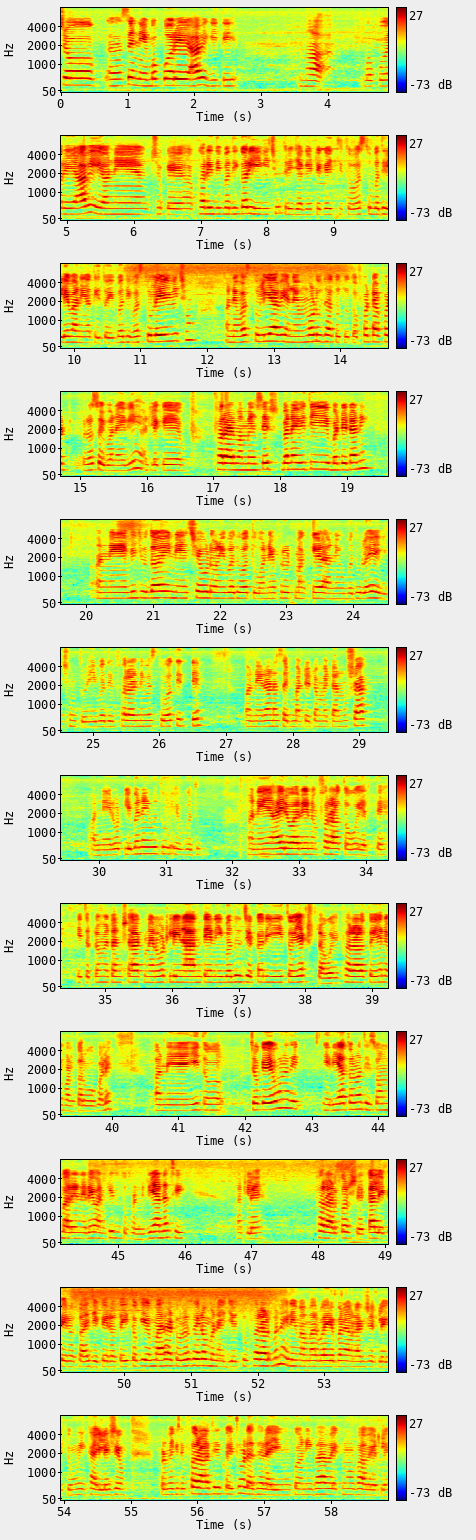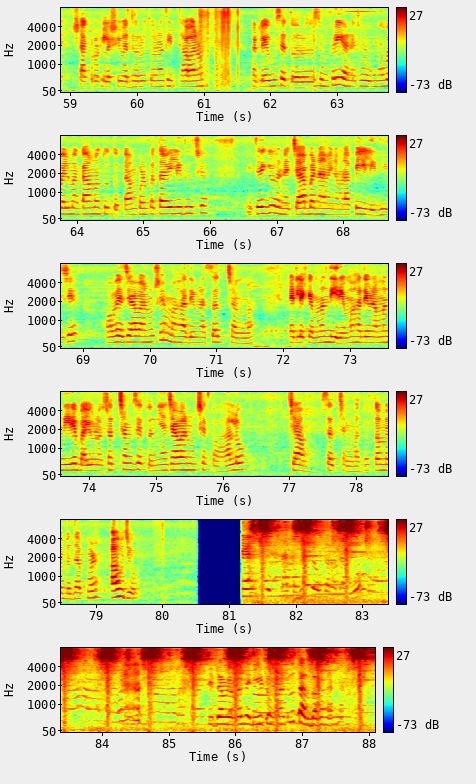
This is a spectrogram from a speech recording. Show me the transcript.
જો છે ને, બપોરે આવી ગઈ હતી. હા, બપોરે આવી અને જો કે ખરીદી બધી કરી એવી છું. ત્રીજા ગેટે ગઈ હતી તો વસ્તુ બધી લેવાની હતી તો એ બધી વસ્તુ લઈ આવી છું. અને વસ્તુ લઈ આવી અને મોડું થતું હતું તો ફટાફટ રસોઈ બનાવી. એટલે કે ફરાળમાં મેં સેફ બનાવી હતી બટેટાની અને બીજું દહીં ને છેવડો ને બધું હતું અને ફ્રૂટમાં કેળા ને એવું બધું લઈ આવી છું. તો એ બધી ફરાળની વસ્તુ હતી જ તે. અને રાણા સાહેબ માટે ટમેટાનું શાક અને રોટલી બનાવ્યું હતું એવું બધું. અને હારે એનો ફરાળ તો હોય જ તે. એ તો ટમેટાનું શાક ને રોટલીના અંતે એ બધું જે કરી એ તો એક્સ્ટ્રા હોય. ફરાળ તો એને પણ કરવો પડે. અને એ તો જોકે એવું નથી. એ રહ્યા તો નથી. સોમવારે એને રહેવાનું કીધું હતું પણ રહ્યા નથી. એટલે ફરાળ કરશે. કાલે કર્યો તો, આજે કર્યો તો. એ તો કે મારા હાટું રસોઈ ન બનાવી દે. તું ફરાળ બનાવીને એમાં મારું વાયરે બનાવવા લાગશે એટલે કે હું ખાઈ લેશે એમ. પણ મેં કીધું ફરાળથી કંઈ થોડા ધરાય હું કોની ભાવે કે ન ભાવે એટલે શાક રોટલા સિવાય ધરું તો નથી જ થવાનું. એટલે એવું છે તો શું ફ્રી અને થોડુંક મોબાઈલમાં કામ હતું તો કામ પણ પતાવી લીધું છે. એ થઈ ગયું અને ચા બનાવીને હમણાં પી લીધી છે. હવે જવાનું છે મહાદેવના સત્સંગમાં. એટલે કે મંદિરે, મહાદેવના મંદિરે બાયુનો સત્સંગ છે તો ત્યાં જવાનું છે. તો હાલો, જાઓ સત્સંગમાં તો તમે બધા પણ આવજો. તમને બધા યુટ્યુબમાં ઉતાર દો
